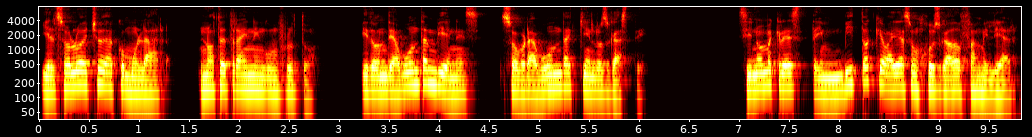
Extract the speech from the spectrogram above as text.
Y el solo hecho de acumular no te trae ningún fruto. Y donde abundan bienes, sobreabunda quien los gaste. Si no me crees, te invito a que vayas a un juzgado familiar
